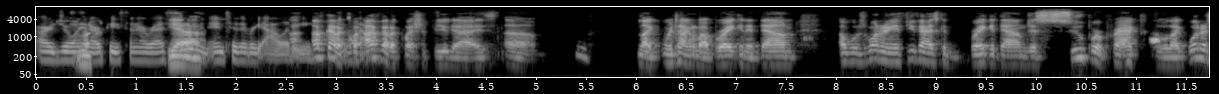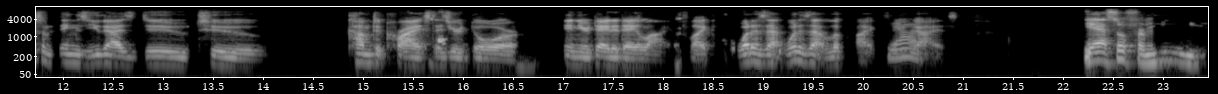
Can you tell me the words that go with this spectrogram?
our joy and our peace and our rest yeah. and into the reality. I've got a que- I've got a question for you guys. Um, like we're talking about breaking it down. I was wondering if you guys could break it down just super practical. Like, what are some things you guys do to come to Christ as your door in your day to day life? Like, what does that what does that look like yeah. you guys? Yeah. So for me,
